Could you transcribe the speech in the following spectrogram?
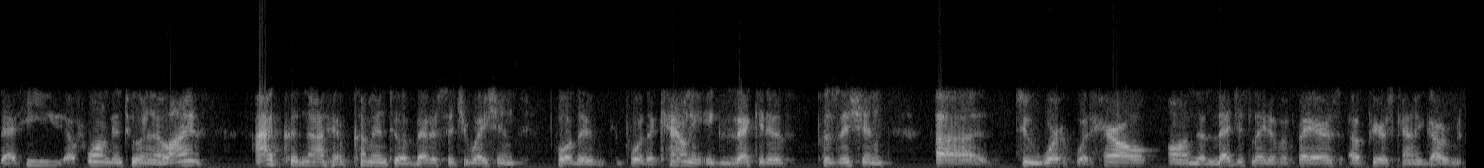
that he formed into an alliance, I could not have come into a better situation for the for the county executive position to work with Harold on the legislative affairs of Pierce County government.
